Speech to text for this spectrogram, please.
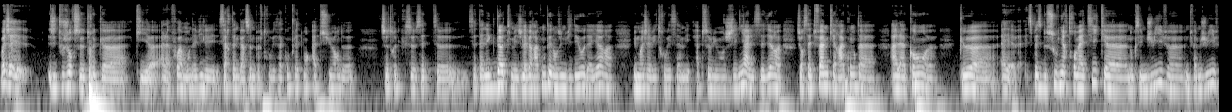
moi j'ai j'ai toujours ce truc euh, qui euh, à la fois à mon avis certaines personnes peuvent trouver ça complètement absurde ce truc, ce, cette, euh, cette anecdote, mais je l'avais raconté dans une vidéo d'ailleurs, mais moi j'avais trouvé ça mais absolument génial, c'est-à-dire sur cette femme qui raconte à, Lacan que espèce de souvenir traumatique, donc c'est une juive, une femme juive,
